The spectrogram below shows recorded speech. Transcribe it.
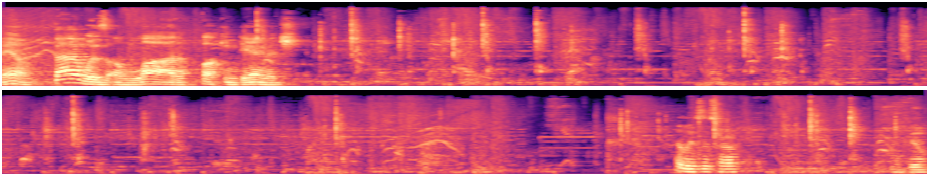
Damn, that was a lot of fucking damage. I lose this round. I feel.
